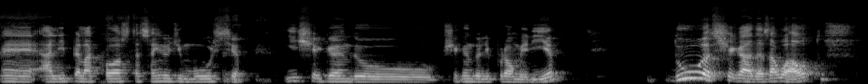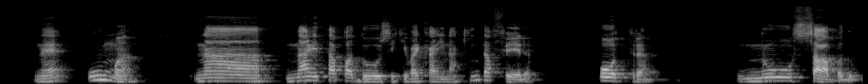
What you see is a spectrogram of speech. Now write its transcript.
é, ali pela costa, saindo de Múrcia e chegando, chegando ali por Almeria. Duas chegadas ao Altos, né? Uma na, na etapa 12, que vai cair na quinta-feira. Outra no sábado.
